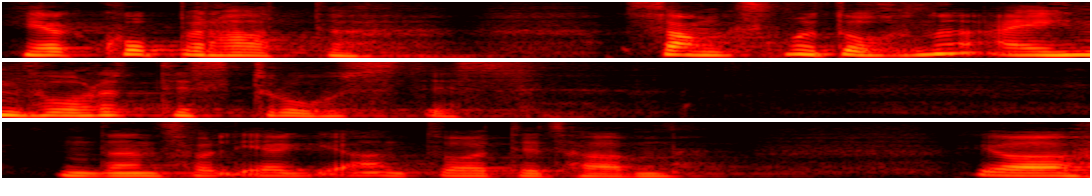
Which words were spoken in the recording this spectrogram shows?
Herr Kooperater, Sag's mir doch nur ein Wort des Trostes. Und dann soll er geantwortet haben, ja,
